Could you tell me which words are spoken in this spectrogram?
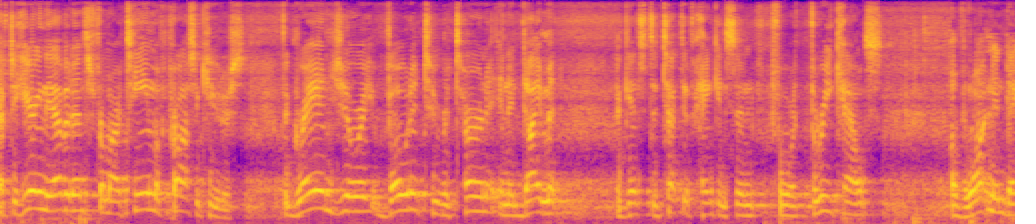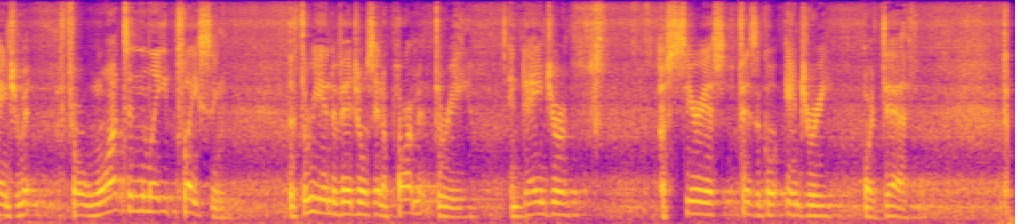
After hearing the evidence from our team of prosecutors, the grand jury voted to return an indictment against Detective Hankinson for three counts of wanton endangerment for wantonly placing the three individuals in apartment three in danger of serious physical injury or death.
